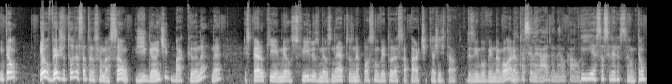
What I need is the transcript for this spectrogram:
Então, eu vejo toda essa transformação gigante, bacana, né? Espero que meus filhos, meus netos, né, possam ver toda essa parte que a gente está desenvolvendo agora. Muito acelerada, né, o Cal? E essa aceleração. Então,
